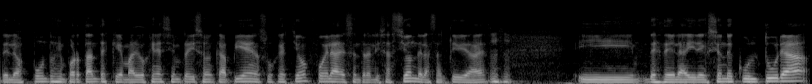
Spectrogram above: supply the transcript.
los puntos importantes que María Eugenia siempre hizo hincapié en su gestión fue la descentralización de las actividades. Y desde la Dirección de Cultura,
